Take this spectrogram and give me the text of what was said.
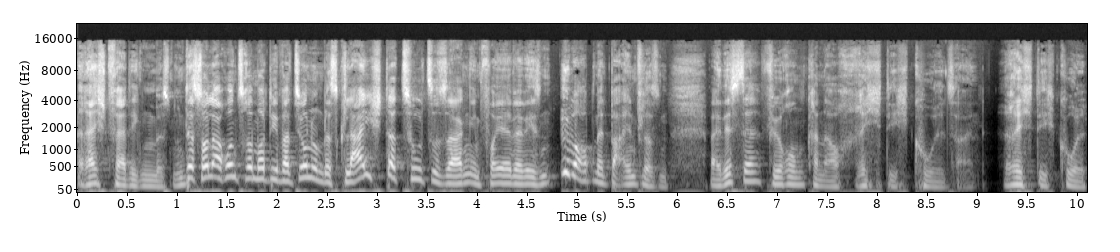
rechtfertigen müssen. Und das soll auch unsere Motivation, um das gleich dazu zu sagen, im Feuerwehrwesen überhaupt nicht beeinflussen. Weil wisst ihr, Führung kann auch richtig cool sein. Richtig cool.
